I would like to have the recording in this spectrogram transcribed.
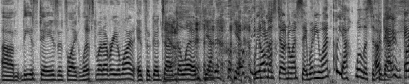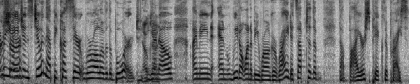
Um, these days, it's like list whatever you want. It's a good time yeah. to list. yeah, yeah. We yeah. almost don't know what to say. What do you want? Oh yeah, we'll list it for okay, that. For Every sure. agent's doing that because they're we're all over the board. Okay. You know, I mean, and we don't want to be wrong or right. It's up to the the buyers pick the price.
